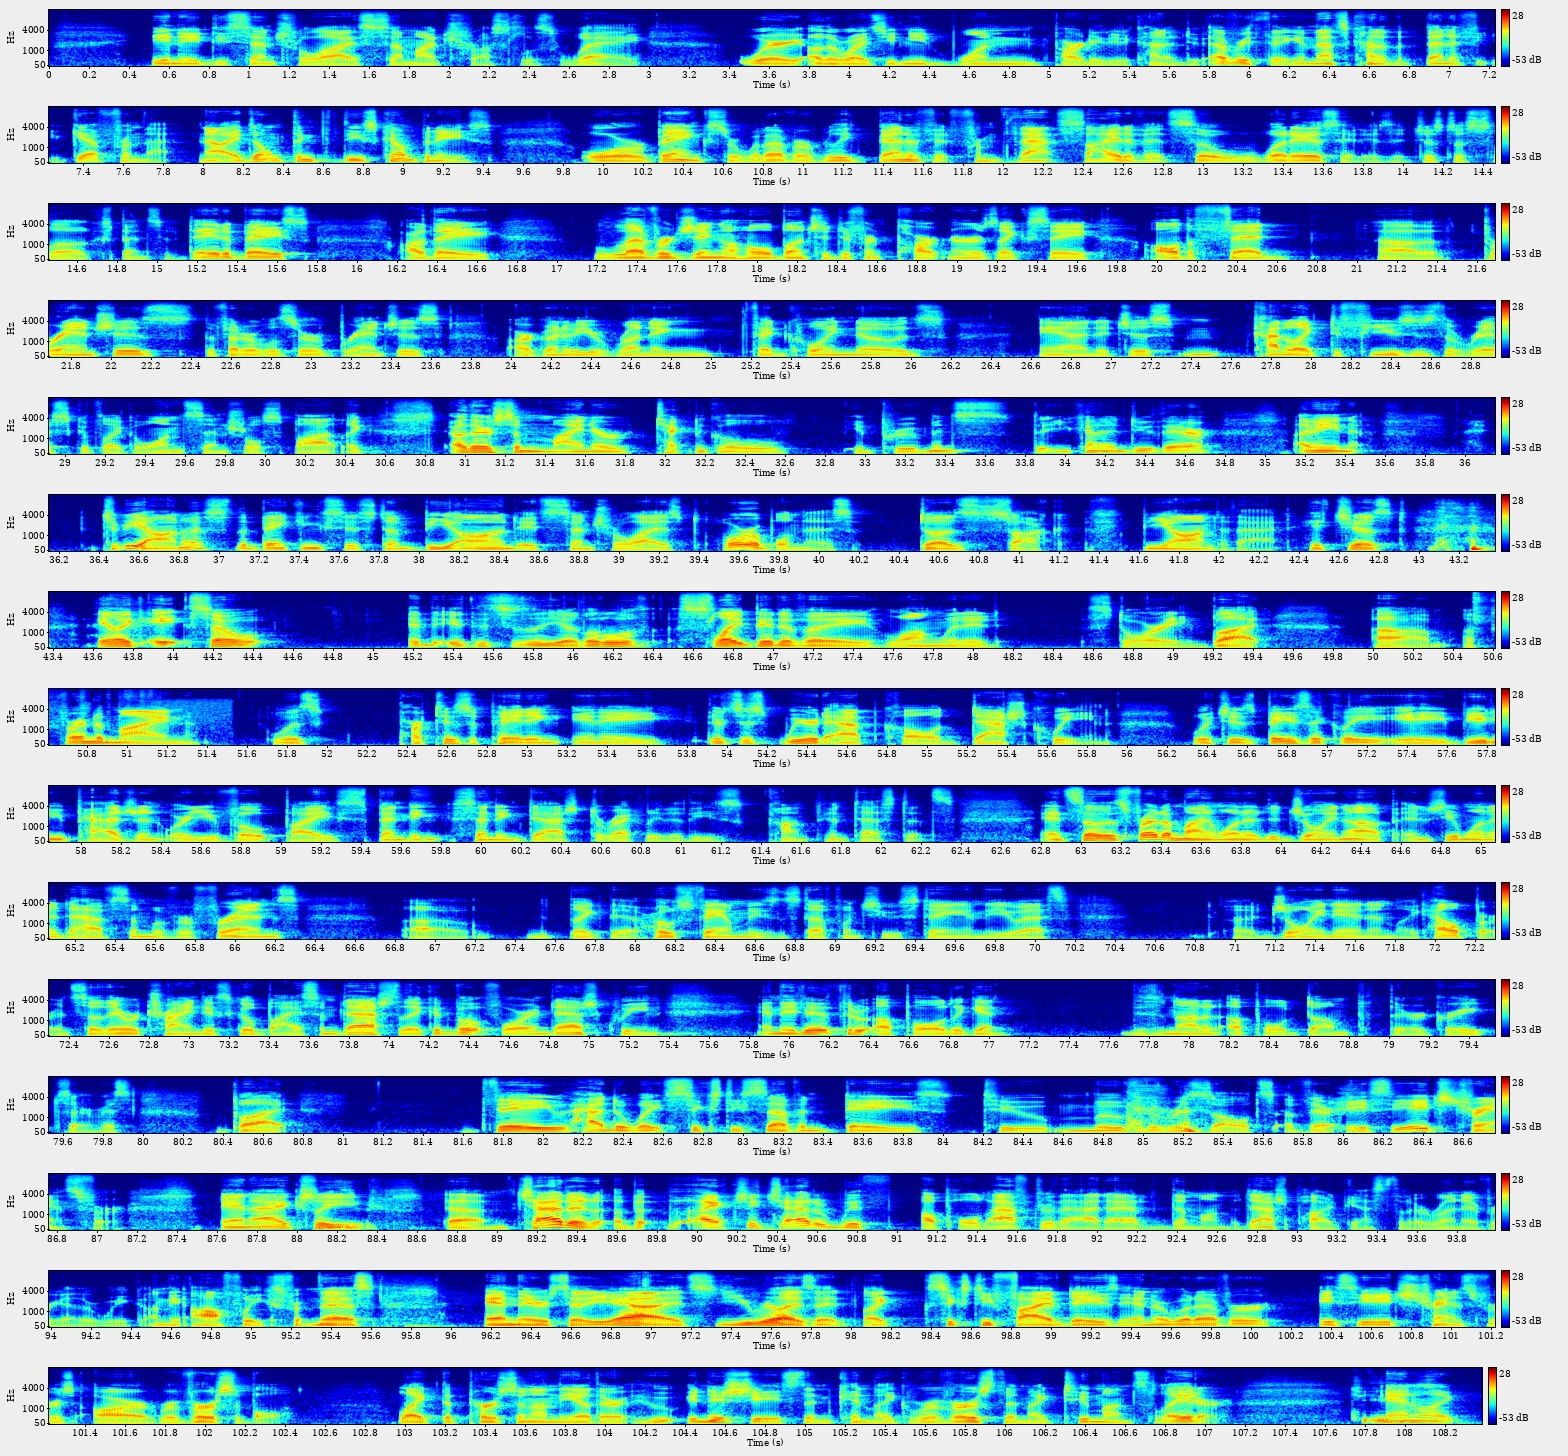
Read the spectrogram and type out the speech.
in a decentralized, semi-trustless way, where otherwise you need one party to kind of do everything, and that's kind of the benefit you get from that. Now, I don't think that these companies or banks or whatever really benefit from that side of it. So, what is it? Is it just a slow, expensive database? Are they leveraging a whole bunch of different partners, like say all the Fed uh, branches, the Federal Reserve branches, are going to be running FedCoin nodes, and it just kind of like diffuses the risk of like a one central spot. Like, are there some minor technical improvements that you kind of do there? I mean, to be honest, the banking system, beyond its centralized horribleness, does suck. Beyond that, it just it like it, so. It, this is a little slight bit of a long-winded story, but um, a friend of mine was participating in a there's this weird app called Dash Queen, which is basically a beauty pageant where you vote by spending sending Dash directly to these con- contestants. And so this friend of mine wanted to join up, and she wanted to have some of her friends, uh, like the host families and stuff, when she was staying in the U.S. Uh, join in and like help her. And so they were trying to go buy some Dash so they could vote for her in Dash Queen, and they did it through Uphold again this is not an uphold dump. They're a great service, but they had to wait 67 days to move the results of their ACH transfer. And I actually um, chatted. About, I actually chatted with Uphold after that. I had them on the Dash podcast that I run every other week on the off weeks from this, and they said, "Yeah, it's you realize that like 65 days in or whatever, ACH transfers are reversible. Like the person on the other who initiates them can like reverse them like two months later." Jeez. And like,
